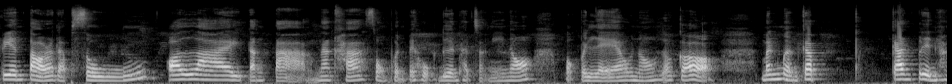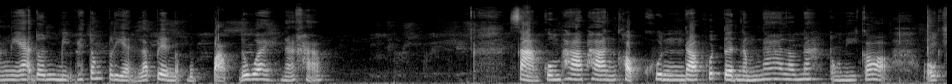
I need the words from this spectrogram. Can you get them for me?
เรียนต่อระดับสูงออนไลน์ต่างๆนะคะ ส่งผลไป 6 เดือนถัดจากนี้เนาะบอกไปแล้วเนาะแล้วก็มันเหมือนกับการเปลี่ยนครั้งนี้โดนบีบให้ต้องเปลี่ยนและเปลี่ยนแบบบุบปรับด้วยนะคะ3กุมภาพันธ์ขอบคุณดาวพุธเดินนำหน้าแล้วนะ ตรงนี้ก็โอเค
